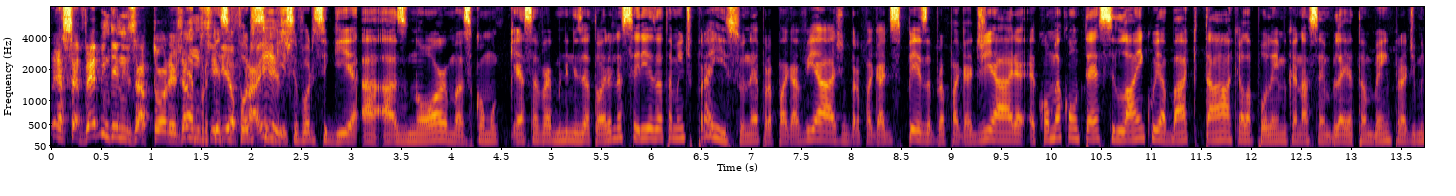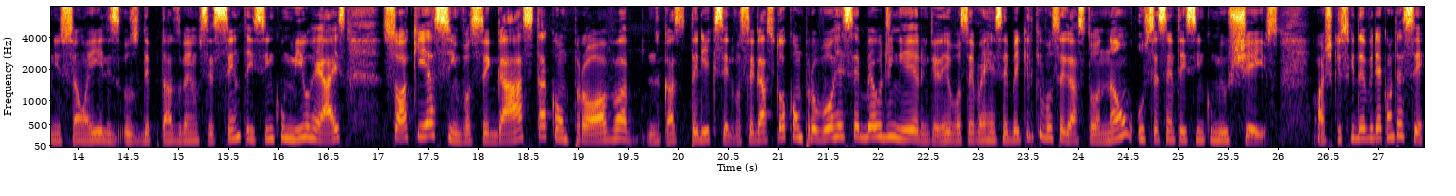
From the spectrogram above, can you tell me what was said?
essa verba indenizatória já é, não porque seria se for seguir, isso? se for seguir a- as normas, como essa verba indenizatória, ela seria exatamente para isso, né? Para pagar viagem, para pagar despesa, para pagar diária. É como acontece lá em Cuiabá, que tá aquela polêmica na Assembleia também para diminuição aí, eles, os deputados ganham 65 mil reais. Só que assim, você gasta, comprova, no caso teria que ser, você gastou, comprovou, recebeu o dinheiro, entendeu? Você vai receber aquilo que você gastou, não os 65 mil cheios. Eu acho que isso que deveria acontecer.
